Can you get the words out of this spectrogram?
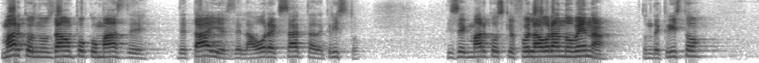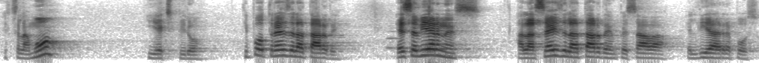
Marcos nos da un poco más de detalles de la hora exacta de Cristo. Dice Marcos que fue la hora novena, donde Cristo exclamó y expiró. Tipo 3 de la tarde. Ese viernes a las 6 de la tarde empezaba el día de reposo.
